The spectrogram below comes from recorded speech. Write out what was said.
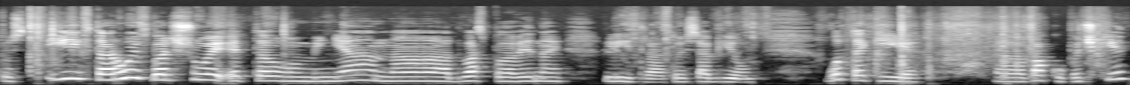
То есть, и второй большой, это у меня на 2,5 литра, то есть объем. Вот такие э, покупочки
